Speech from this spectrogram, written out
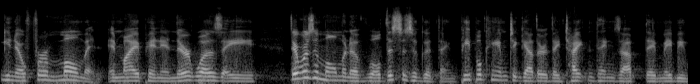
you know, for a moment, in my opinion, there was a there was a moment of, well, this is a good thing. People came together, they tightened things up, they maybe,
